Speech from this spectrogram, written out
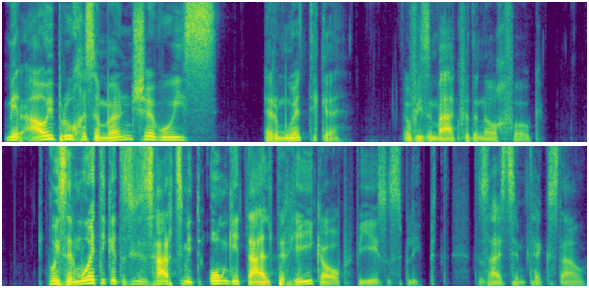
Wir alle brauchen so Menschen, die uns ermutigen auf unserem Weg der Nachfolge. Die uns ermutigen, dass unser Herz mit ungeteilter Hingabe bei Jesus bleibt. Das heißt es im Text auch.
